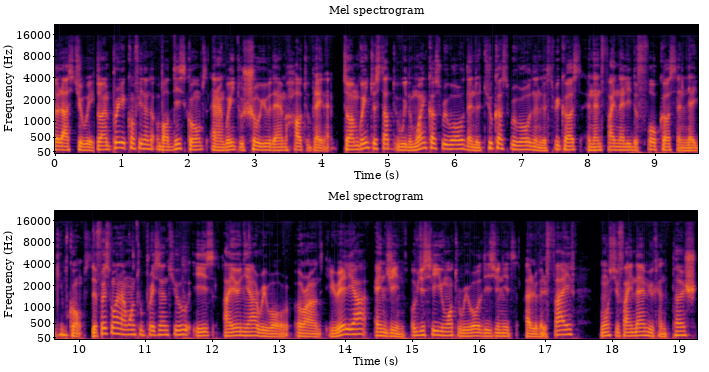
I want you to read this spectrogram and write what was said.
the last two weeks. So I'm pretty confident about these comps and I'm going to show you them how to play them. So I'm going to start with one cost reroll, then the two cost reroll, then the three cost, and then finally the four cost and late game comps. The first one I want to present you is Ionia reroll around Irelia and Jhin. Obviously you want to reroll these units at level 5. Once you find them, you can push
